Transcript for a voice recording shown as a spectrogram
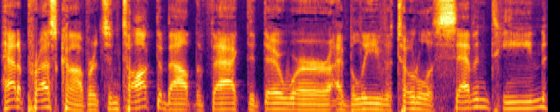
had a press conference and talked about the fact that there were, I believe, a total of 17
